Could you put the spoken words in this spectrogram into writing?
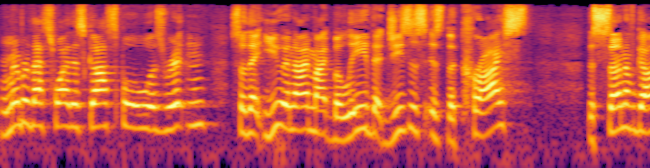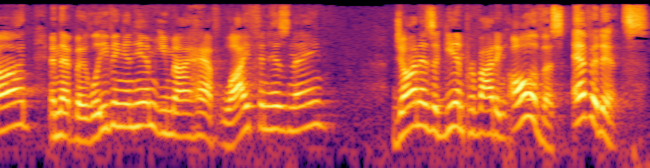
Remember, that's why this gospel was written, so that you and I might believe that Jesus is the Christ, the Son of God, and that believing in him, you might have life in his name. John is again providing all of us evidence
